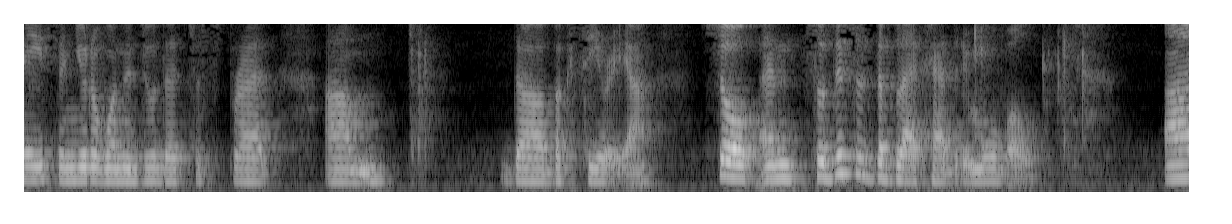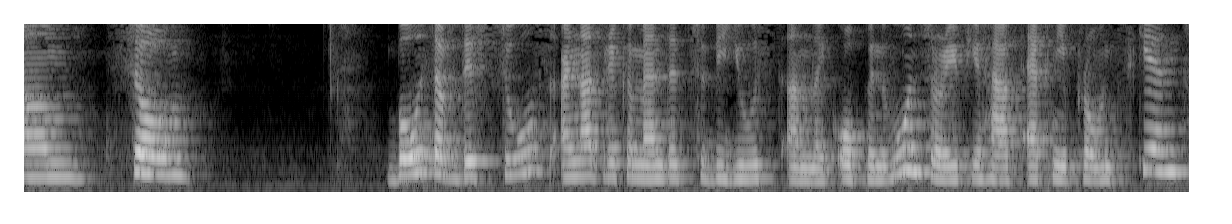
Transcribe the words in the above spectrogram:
face and you don't want to do that to spread um, the bacteria. So, and so this is the blackhead removal. Um, so both of these tools are not recommended to be used on like open wounds or if you have acne prone skin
